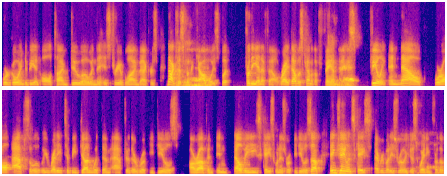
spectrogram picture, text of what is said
were going to be an all-time duo in the history of linebackers, not just for the Cowboys, but for the NFL, right? That was kind of the fan base feeling. And now we're all absolutely ready to be done with them after their rookie deals are up. And in LVE's case, when his rookie deal is up, in Jaylon's case, everybody's really just waiting for the,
